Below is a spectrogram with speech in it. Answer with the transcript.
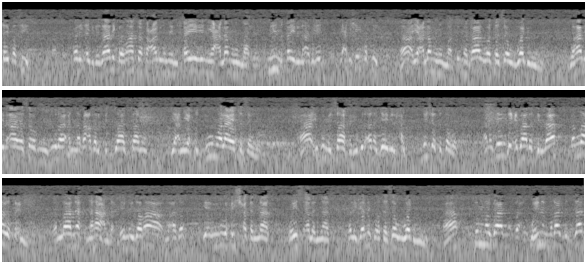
شيء بسيط. فلأجل ذلك وما تفعلوا من خير يعلمه الله. من خير هذه إيه؟ يعني شيء بسيط. ها؟ يعلمه الله. ثم قال وتزودوا. وهذه الآية سبب نزولها أن بعض الحجاج كانوا يعني يحجون ولا يتزوج ها؟ يقول يسافر يقول أنا جاي للحج. ليش أتزوج أنا جاي لعبادة الله فالله يطعمني. الله نهى عن ذلك لأنه إذا ما ادب يروح يشحت الناس ويسأل الناس فلذلك وتزودوا ها؟ ثم قال وهنا المراد بالزاد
